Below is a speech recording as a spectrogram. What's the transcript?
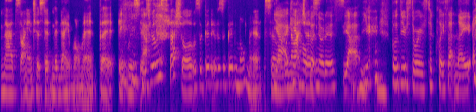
mad scientist at midnight moment, but it was yeah. it was really special. It was a good it was a good moment. So yeah, I can't help just... but notice. Yeah, your, both your stories took place at night. I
